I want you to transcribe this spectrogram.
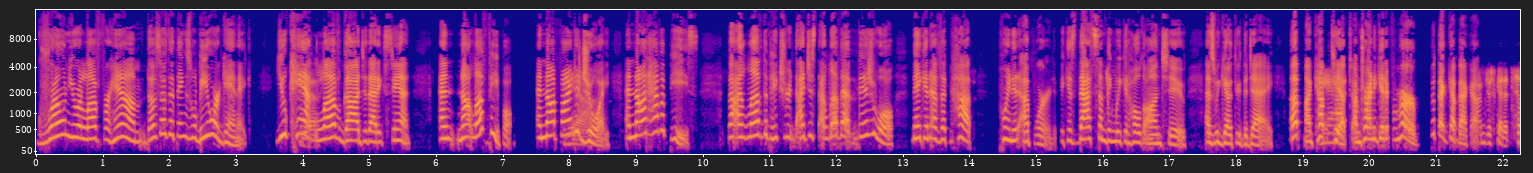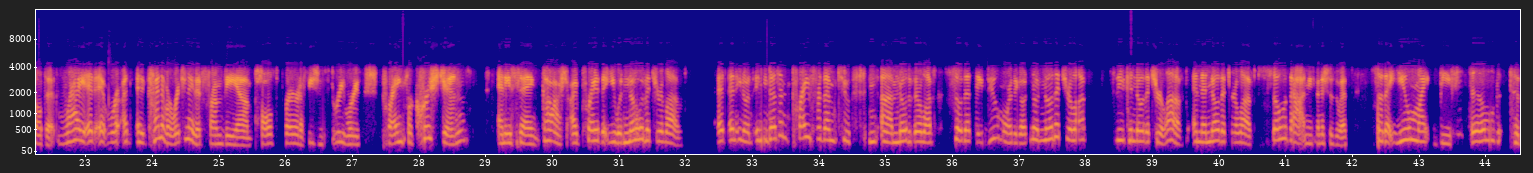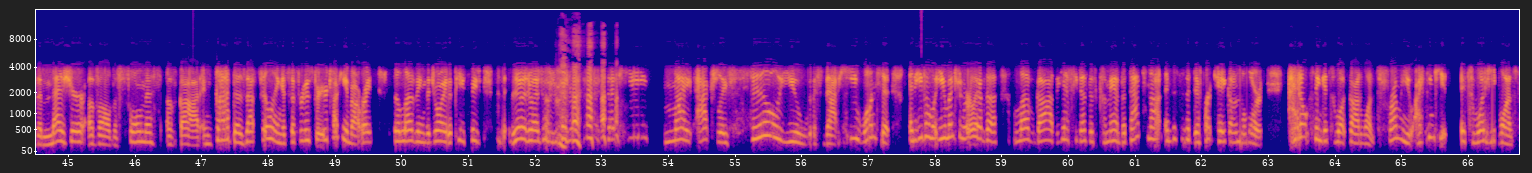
grown your love for him, those other things will be organic. You can't yes. love God to that extent and not love people and not find yeah. a joy and not have a peace. But I love the picture. I just, I love that visual, Megan, of the cup pointed upward because that's something we could hold on to as we go through the day. Up, oh, my cup yeah. tipped. I'm trying to get it from her. Put that cup back up. I'm just going to tilt it. Right. It, it, it kind of originated from the um, Paul's prayer in Ephesians 3 where he's praying for Christians and he's saying, "Gosh, I pray that you would know that you're loved." And, and you know, and he doesn't pray for them to um, know that they're loved so that they do more. They go, "No, know that you're loved, so you can know that you're loved, and then know that you're loved, so that." And he finishes with, "So that you might be filled to the measure of all the fullness of God." And God does that filling. It's the fruit of spirit you're talking about, right? The loving, the joy, the peace, peace that He might actually fill you with that. He wants it. And even what you mentioned earlier of the love God, yes, he does this command, but that's not, and this is a different take on the Lord. I don't think it's what God wants from you. I think it's what he wants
